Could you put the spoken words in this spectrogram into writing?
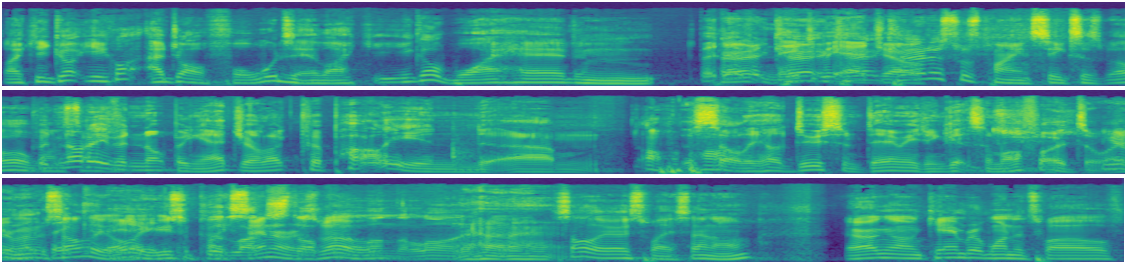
Like you got you got agile forwards there. Like you got Whitehead and But they don't need to be agile. Curtis was playing six as well. At But one not stage. even not being agile. Like Papalii and um, Oh, Papalii. Solly, he'll do some damage and get some offloads away. You remember They Solly create- used to play Good centre as stopping them well. on the line. Solly used to play centre. I'm going Canberra one to twelve.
